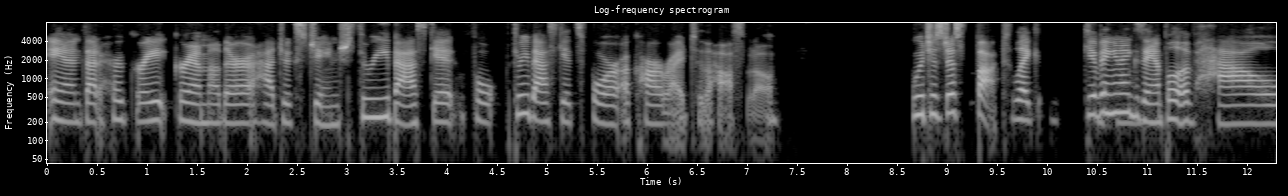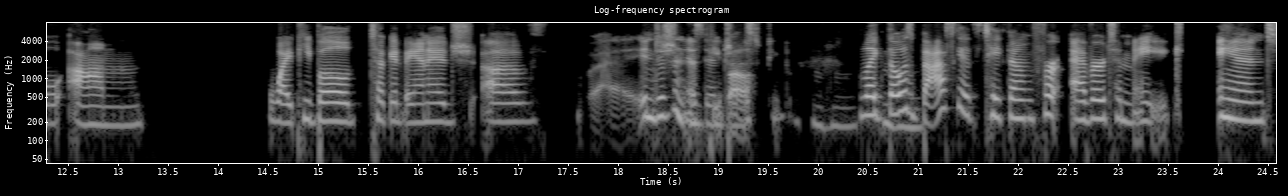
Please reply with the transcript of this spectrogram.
and that her great grandmother had to exchange three basket for three baskets for a car ride to the hospital which is just fucked like giving an mm-hmm. example of how um white people took advantage of uh, indigenous, indigenous, people, people. Mm-hmm. like mm-hmm. those baskets take them forever to make and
